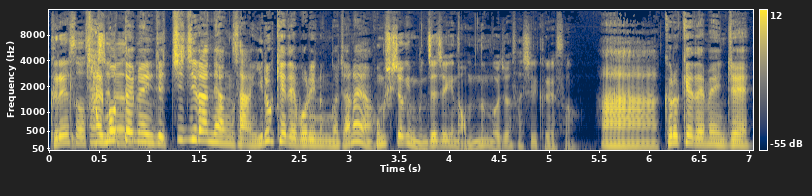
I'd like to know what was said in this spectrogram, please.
그래서 잘못되면 이제 찌질한 양상 이렇게 돼 버리는 거잖아요. 공식적인 문제 제기는 없는 거죠, 사실 그래서. 아, 그렇게 되면 이제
